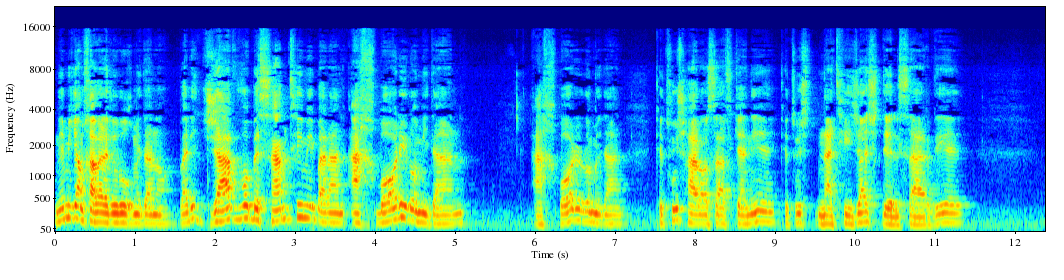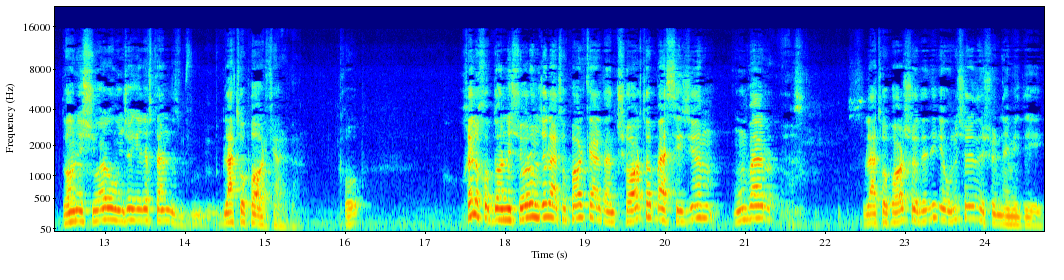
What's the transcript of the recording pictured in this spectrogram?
نمیگم خبر دروغ میدن ولی جو رو به سمتی می‌برن اخباری رو میدن اخباری رو میدن که توش حراس افکنیه که توش نتیجهش دلسردیه. دانشجوها رو اونجا گرفتن لتو پار کردن. خب؟ خیلی خوب دانشجوها رو اونجا لتو پار کردن. چهار تا بسیجی هم اونور لتو پار شده دیگه. اونو چرا نشون نمیدی؟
